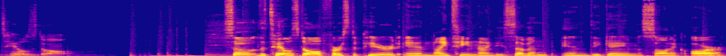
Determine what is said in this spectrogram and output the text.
Tails Doll. So, the Tails doll first appeared in 1997 in the game Sonic R,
